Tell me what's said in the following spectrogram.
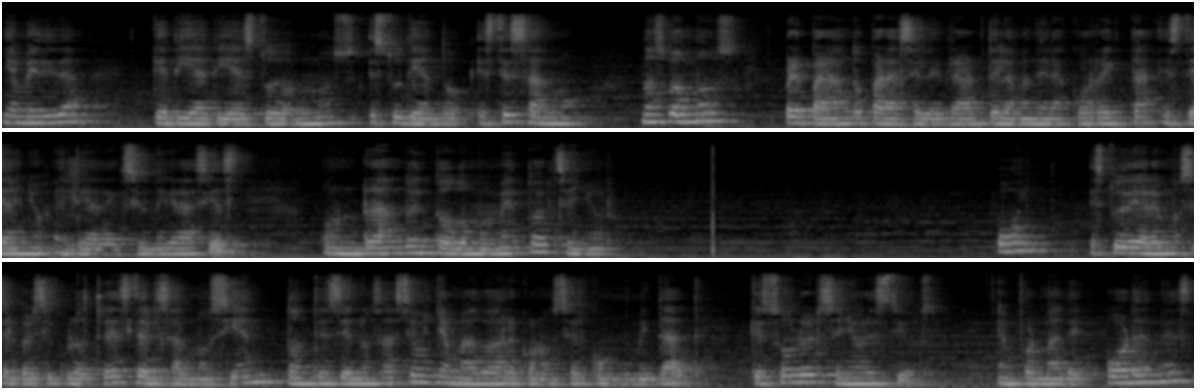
Y a medida que día a día estamos estudiando este salmo, nos vamos preparando para celebrar de la manera correcta este año el Día de Acción de Gracias, honrando en todo momento al Señor. Hoy Estudiaremos el versículo 3 del Salmo 100, donde se nos hace un llamado a reconocer con humildad que solo el Señor es Dios, en forma de órdenes,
